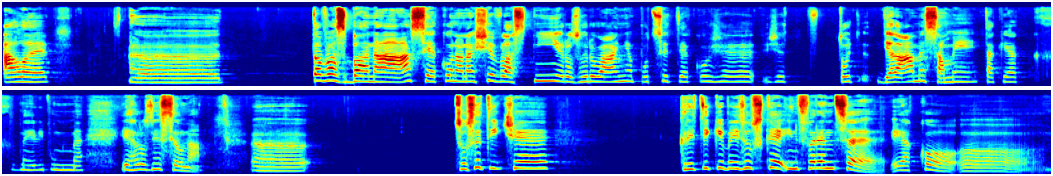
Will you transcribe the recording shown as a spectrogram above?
ale e, ta vazba nás jako na naše vlastní rozhodování a pocit, jako že, že to děláme sami tak, jak nejlíp umíme, je hrozně silná. Eh, co se týče kritiky Bejzovské inference jako uh,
